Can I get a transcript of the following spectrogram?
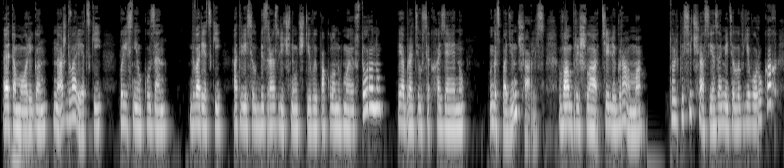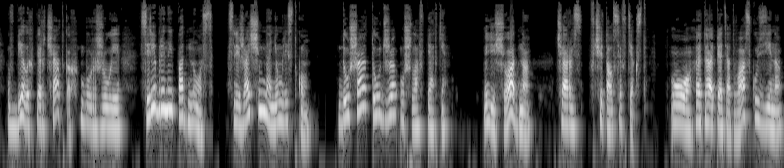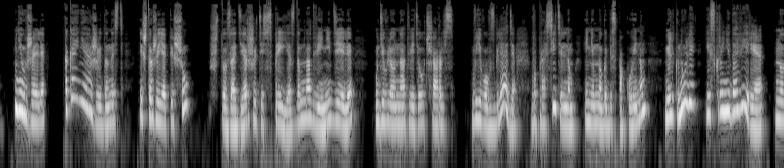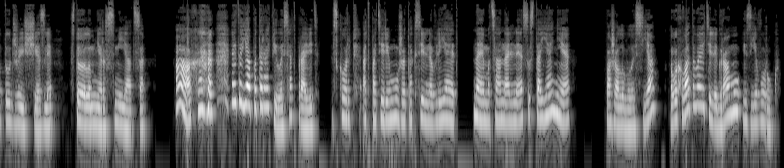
«Это Мориган, наш дворецкий», — пояснил кузен. Дворецкий отвесил безразлично учтивый поклон в мою сторону и обратился к хозяину. «Господин Чарльз, вам пришла телеграмма». Только сейчас я заметила в его руках, в белых перчатках, буржуи, серебряный поднос с лежащим на нем листком. Душа тут же ушла в пятки. «Еще одна?» Чарльз вчитался в текст. «О, это опять от вас, кузина!» «Неужели? Какая неожиданность! И что же я пишу?» «Что задержитесь с приездом на две недели», — удивленно ответил Чарльз. В его взгляде, вопросительном и немного беспокойном, мелькнули искры недоверия, но тут же исчезли. Стоило мне рассмеяться. «Ах, это я поторопилась отправить. Скорбь от потери мужа так сильно влияет на эмоциональное состояние». пожаловалась я, выхватывая телеграмму из его рук.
